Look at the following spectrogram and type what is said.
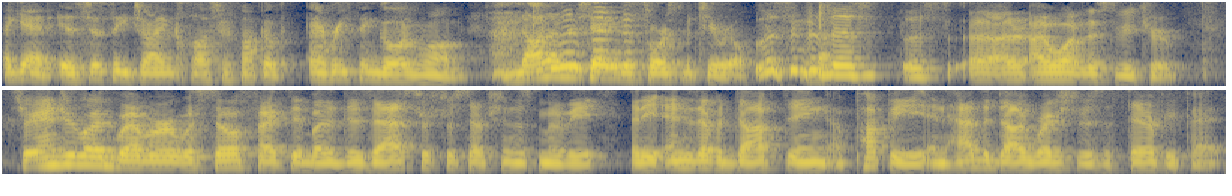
again, is just a giant clusterfuck of everything going wrong, not understanding the source material. Listen to this. This uh, I, I want this to be true. Sir Andrew Lloyd Webber was so affected by the disastrous reception of this movie that he ended up adopting a puppy and had the dog registered as a therapy pet.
